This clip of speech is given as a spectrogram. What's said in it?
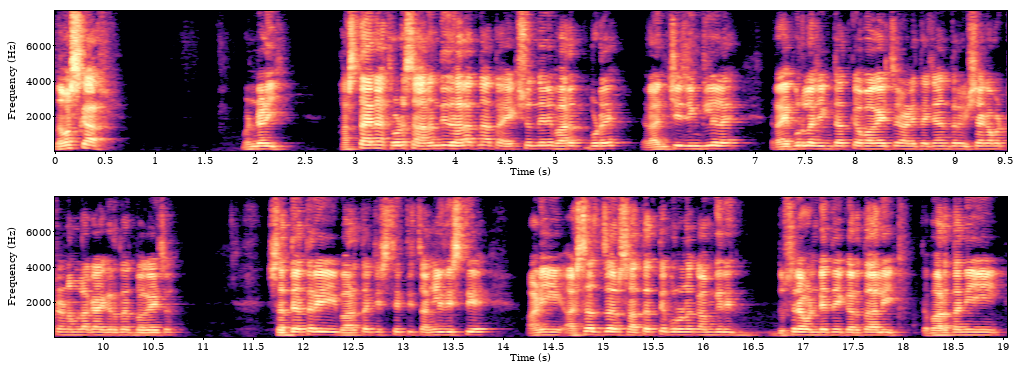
नमस्कार. मंडळी हसताय ना? थोडंसं आनंदी झालात ना आता? एक शून्यने भारत पुढे. रांची जिंकलेलं आहे. रायपूरला जिंकतात का बघायचं? आणि त्याच्यानंतर विशाखापट्टणमला काय करतात बघायचं? सध्या तरी भारताची स्थिती चांगली दिसते आणि असंच जर सातत्यपूर्ण कामगिरी दुसऱ्या वनडेतही करता आली तर भारताने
